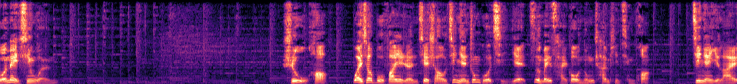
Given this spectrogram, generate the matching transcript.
国内新闻。十五号，外交部发言人介绍今年中国企业自美采购农产品情况。今年以来，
